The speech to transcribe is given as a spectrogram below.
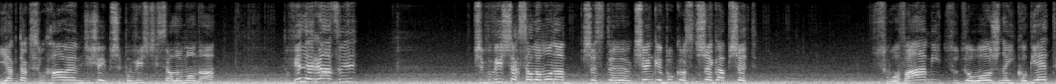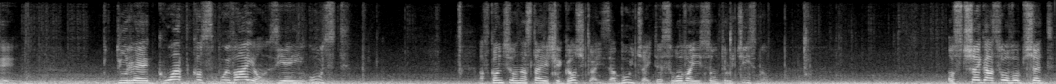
I jak tak słuchałem dzisiaj przypowieści Salomona, to wiele razy w przypowieściach Salomona przez tę księgę Bóg ostrzega przed słowami cudzołożnej kobiety, które gładko spływają z jej ust. A w końcu ona staje się gorzka i zabójcza, i te słowa jej są trucizną. Ostrzega słowo przed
